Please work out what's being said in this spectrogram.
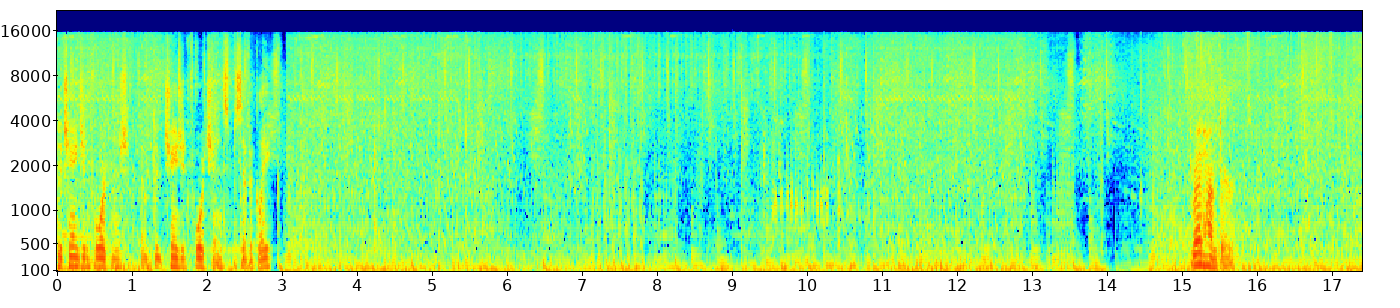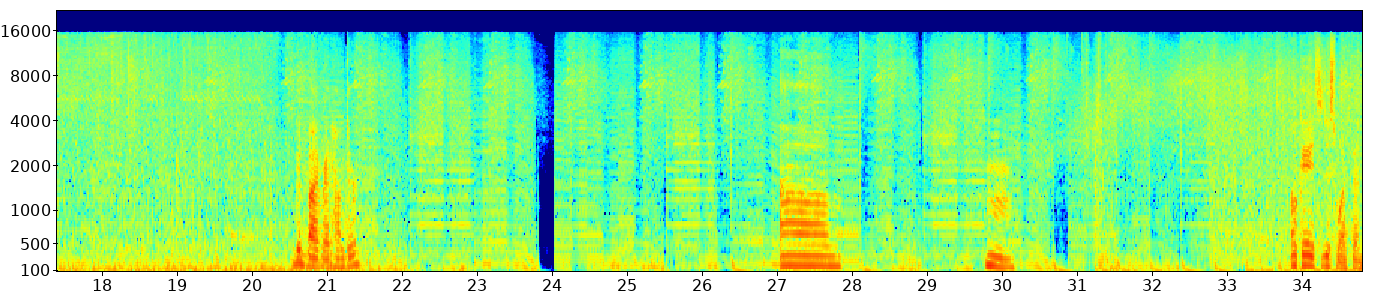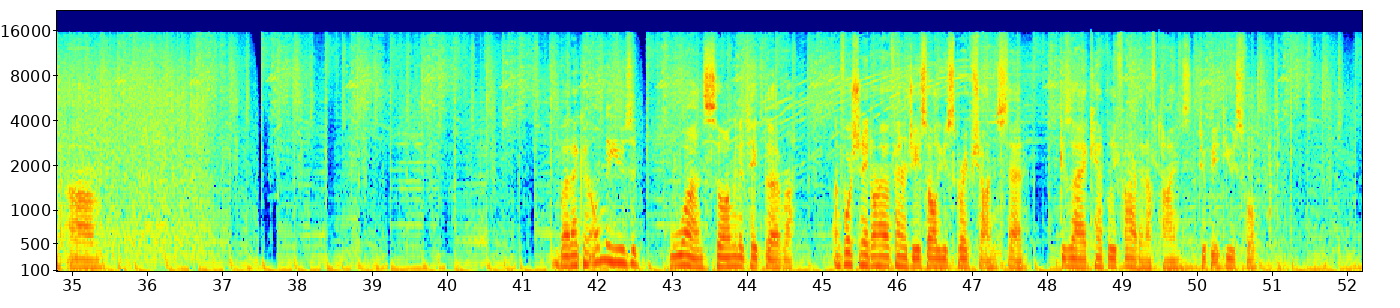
The change in fortune, the change in fortune specifically. Red Hunter. Goodbye, Red Hunter. Um... Hmm. Okay, it's this weapon. Um... But I can only use it once, so I'm gonna take the Unfortunately, I don't have enough energy, so I'll use Scrape Shot instead, because I can't really fire it enough times to be useful.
